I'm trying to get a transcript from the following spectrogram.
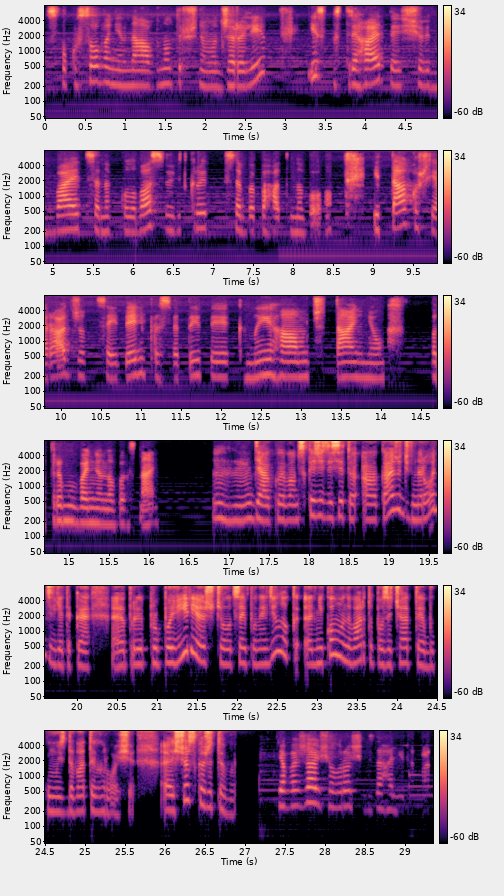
сфокусовані на внутрішньому джерелі і спостерігайте, що відбувається навколо вас, ви відкрите себе багато нового. І також я раджу в цей день присвятити книгам, читанню, отримуванню нових знань. Дякую вам. Скажіть, Ісіто, а кажуть в народі є таке е, про повір'я, що у цей понеділок е, нікому не варто позичати або комусь давати гроші. Е, Що скажете ви? Я вважаю, що гроші взагалі не варто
